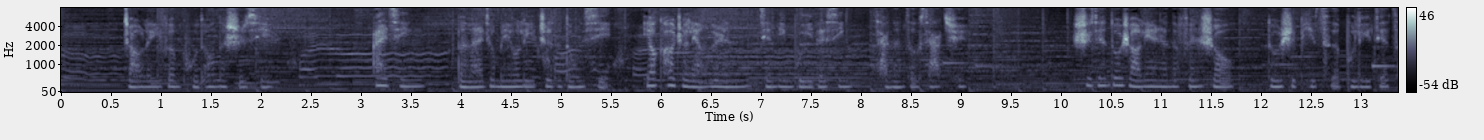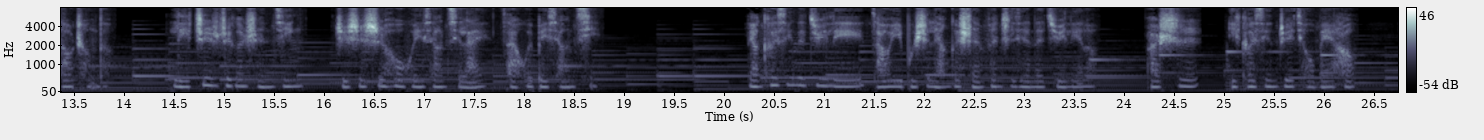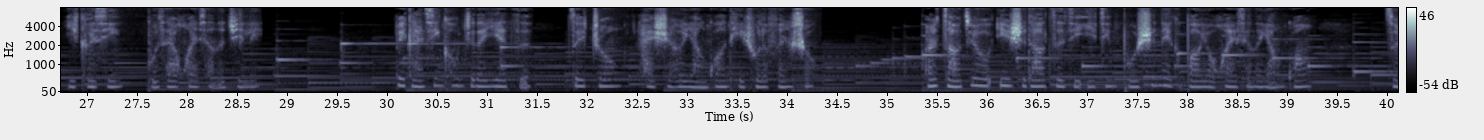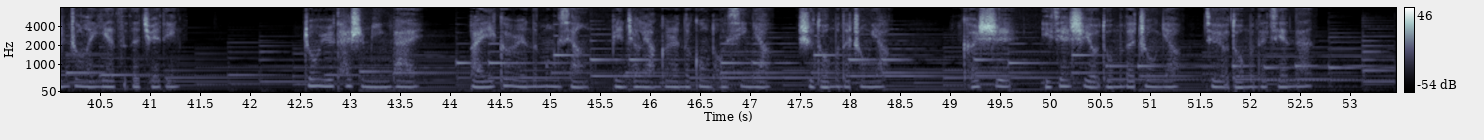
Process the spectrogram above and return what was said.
找了一份普通的实习。爱情本来就没有理智的东西，要靠着两个人坚定不移的心才能走下去。世间多少恋人的分手，都是彼此不理解造成的。理智这根神经，只是事后回想起来才会被想起。两颗心的距离，早已不是两个省份之间的距离了，而是一颗心追求美好，一颗心。不再幻想的距离。被感性控制的叶子，最终还是和阳光提出了分手。而早就意识到自己已经不是那个抱有幻想的阳光，尊重了叶子的决定。终于开始明白，把一个人的梦想变成两个人的共同信仰是多么的重要。可是，一件事有多么的重要，就有多么的艰难。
